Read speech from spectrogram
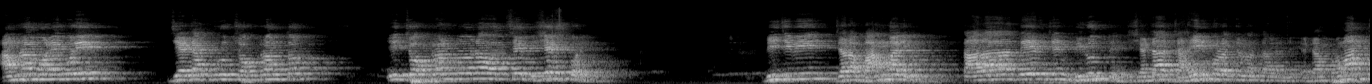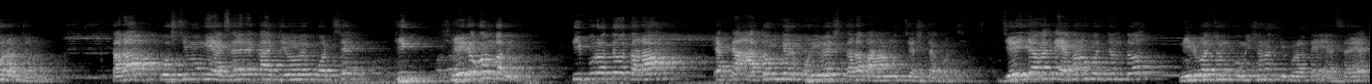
আমরা মনে করি যে এটা পুরো চক্রান্ত। এই চক্রান্তটা হচ্ছে বিশেষ করে বিজেপি যারা বাঙালি তাদের যে বিরুদ্ধে সেটা জাহির করার জন্য তারা এটা প্রমাণ করার জন্য। তারা পশ্চিমবঙ্গে এসআইয়ের কাজ যেভাবে করছে, ঠিক সেই রকমভাবে ত্রিপুরাতেও তারা একটা আতঙ্কের পরিবেশ তারা বানানোর চেষ্টা করছে। যেই জায়গাতে এখনও পর্যন্ত নির্বাচন কমিশনার ত্রিপুরাতে এসআইআর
